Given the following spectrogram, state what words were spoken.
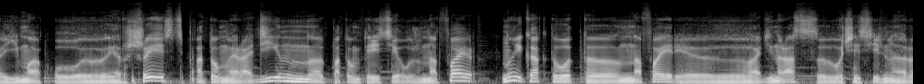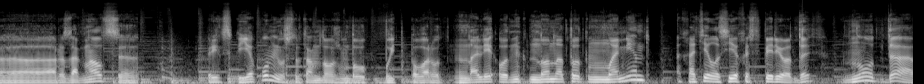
э, Yamaha R6, потом R1, потом пересел уже на Fire. Ну и как-то вот э, на фаере э, один раз очень сильно ра- разогнался. Принципе, я помнил, что там должен был быть поворот налево, но на тот момент Хотелось ехать вперед, да? ну да,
